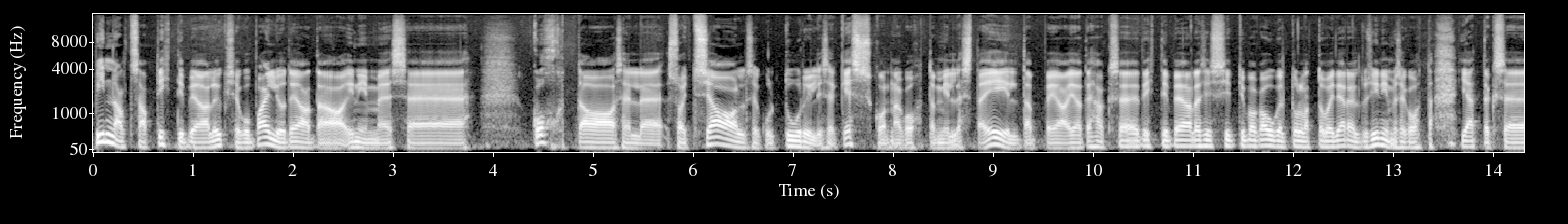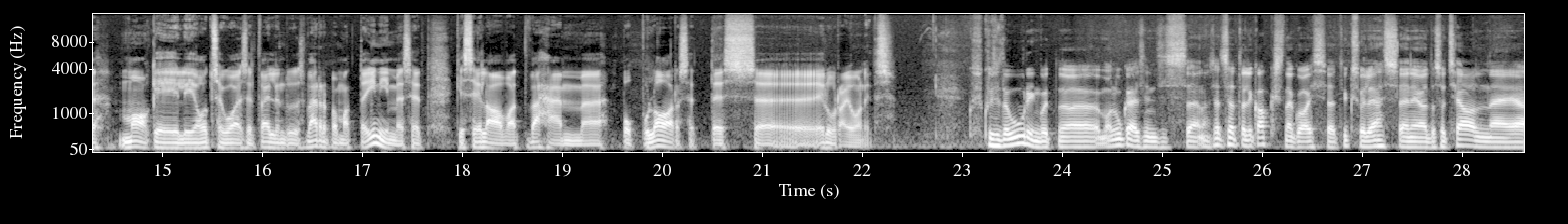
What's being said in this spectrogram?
pinnalt saab tihtipeale üksjagu palju teada inimese kohta, selle sotsiaalse, kultuurilise keskkonna kohta, millest ta eeldab ja, ja tehakse tihtipeale siis siit juba kaugelt ulatuvaid järeldusi inimese kohta. jätakse maakeeli ja otsekoheselt väljendudes värbamata inimesed, kes elavad vähem populaarsetes äh, elurajoonides kui seda uuringut ma lugesin, siis noh, sealt, sealt oli kaks nagu asja, et üks oli jah, see nii-öelda sotsiaalne ja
